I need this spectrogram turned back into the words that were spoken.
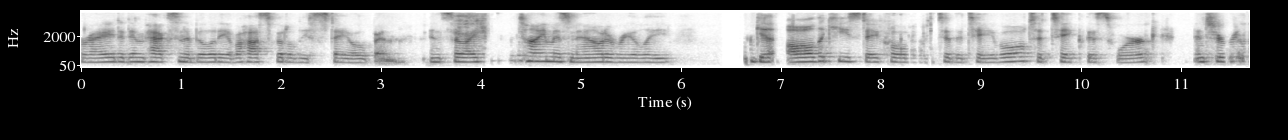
right? It impacts an ability of a hospital to stay open. And so I think the time is now to really get all the key stakeholders to the table to take this work and to really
